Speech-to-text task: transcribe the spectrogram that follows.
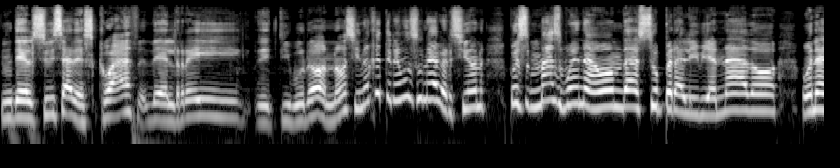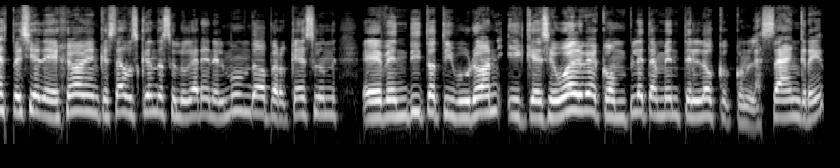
del Suicide Squad, del Rey de Tiburón, ¿no? Sino que tenemos una versión pues más buena onda, súper alivianado, una especie de joven que está buscando su lugar en el mundo, pero que es un eh, bendito tiburón y que se vuelve completamente loco con la sangre.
